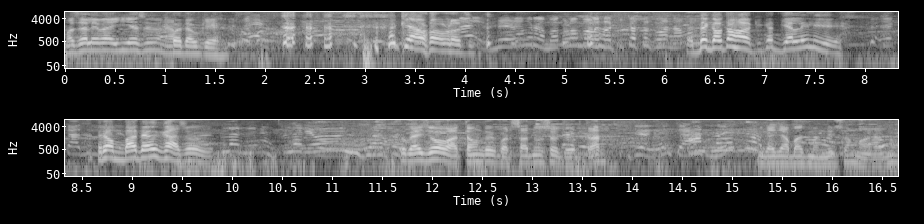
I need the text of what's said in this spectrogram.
મજા લેવા આવી ગયા છે. બતાવ કે કે આવડો આવડો છે. તો એટલે ગૌતમ હકીકત ગેલ લઈ લઈએ. રમવા દે ખાસો તો ગાઈ જો વાતાવરણ તો વરસાદનું છે જોરદાર. ગાઈ આ મંદિર છે મહારાજનું.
